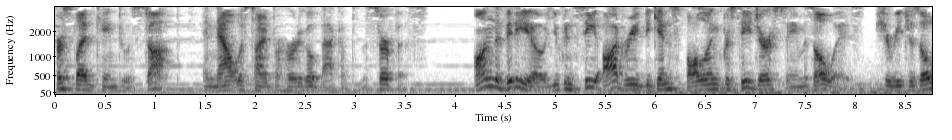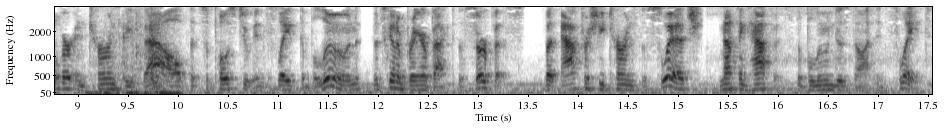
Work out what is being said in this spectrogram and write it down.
her sled came to a stop, and now it was time for her to go back up to the surface. On the video, you can see Audrey begins following procedure, same as always. She reaches over and turns the valve that's supposed to inflate the balloon that's going to bring her back to the surface. But after she turns the switch, nothing happens. The balloon does not inflate.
